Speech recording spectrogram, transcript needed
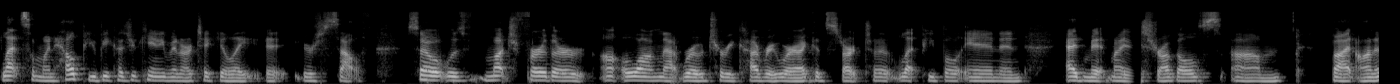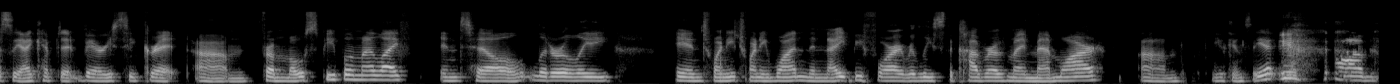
let someone help you because you can't even articulate it yourself. So it was much further uh, along that road to recovery where I could start to let people in and admit my struggles. Um, but honestly, I kept it very secret um, from most people in my life until literally in 2021, the night before I released the cover of my memoir. Um, you can see it. Yeah. um,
